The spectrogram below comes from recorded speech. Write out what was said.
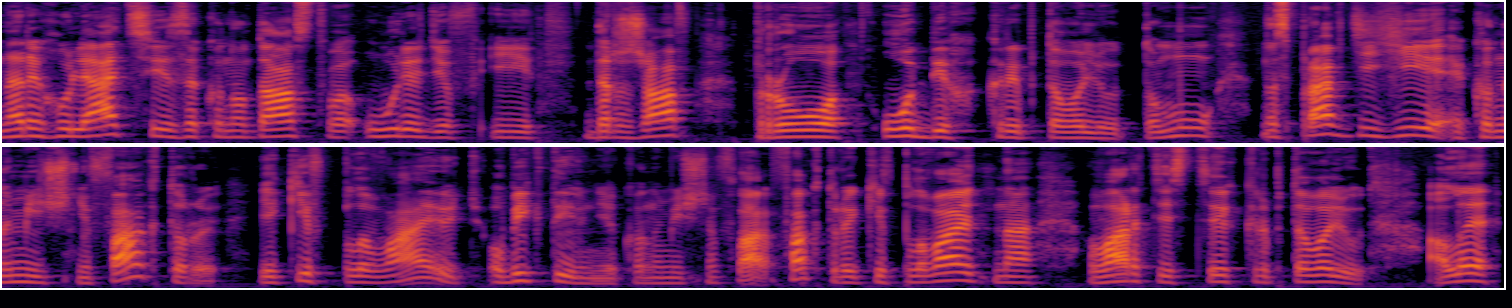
на регуляції законодавства урядів і держав про обіг криптовалют. Тому насправді є економічні фактори, які впливають, об'єктивні економічні фактори, які впливають на вартість цих криптовалют. Але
